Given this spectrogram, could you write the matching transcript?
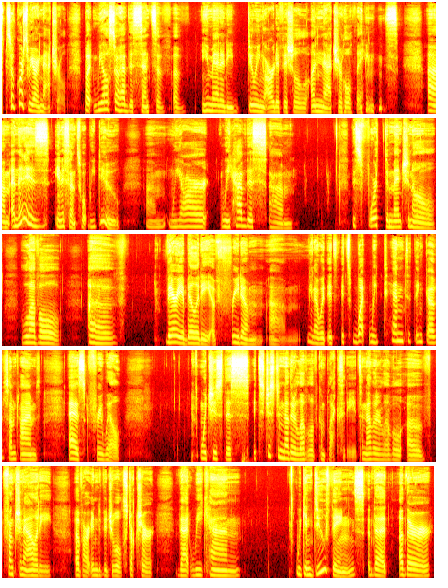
So of course we are natural, but we also have this sense of, of humanity doing artificial, unnatural things, um, and that is, in a sense, what we do. Um, we are we have this um, this fourth dimensional level of variability of freedom um, you know it, it's it's what we tend to think of sometimes as free will which is this it's just another level of complexity. It's another level of functionality of our individual structure that we can we can do things that other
